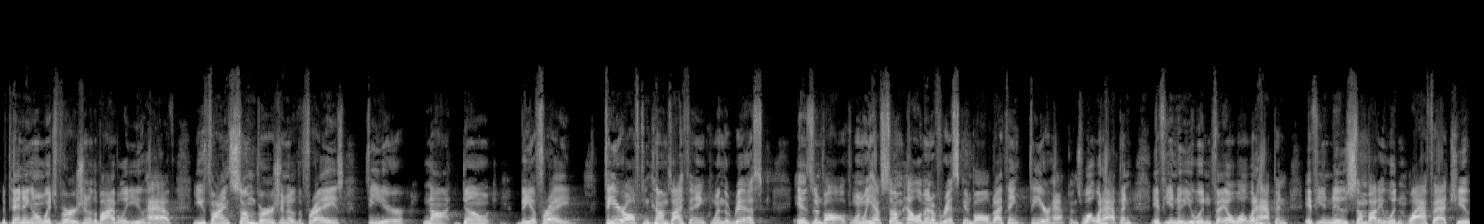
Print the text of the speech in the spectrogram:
depending on which version of the Bible you have, you find some version of the phrase, fear not. Don't be afraid. Fear often comes, I think, when the risk is involved. When we have some element of risk involved, I think fear happens. What would happen if you knew you wouldn't fail? What would happen if you knew somebody wouldn't laugh at you?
